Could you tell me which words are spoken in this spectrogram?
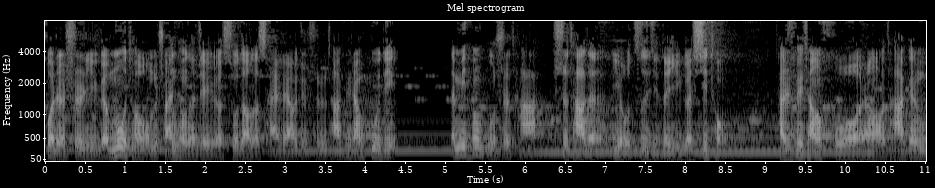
或者是一个木头，我们传统的这个塑造的材料，就是它非常固定。但蜜蜂不是，它是它的有自己的一个系统，它是非常活，然后它跟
